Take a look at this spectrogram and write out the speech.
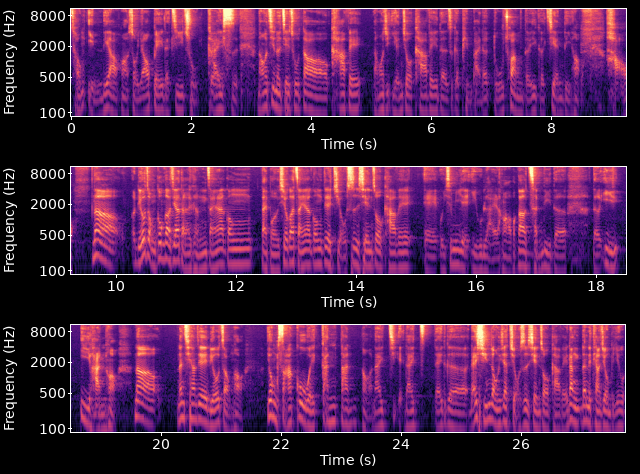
从饮料哈手摇杯的基础开始，然后进而接触到咖啡，然后去研究咖啡的这个品牌的独创的一个建立哈。好，那刘总公告家大家可能知影讲，大部分小可知影讲，这个九四先做咖啡诶，为什么也由来了哈？包括成立的的意意涵哈。那咱请这个刘总哈。用啥故为干单哦来解来来这个来形容一下九四先做咖啡，让让你听众朋友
